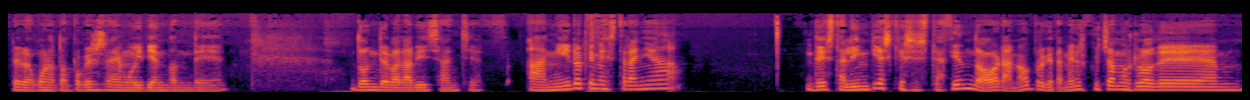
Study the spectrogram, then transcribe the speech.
Pero bueno, tampoco se sabe muy bien dónde, dónde va David Sánchez. A mí lo que me extraña de esta limpia es que se esté haciendo ahora, ¿no? Porque también escuchamos lo de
